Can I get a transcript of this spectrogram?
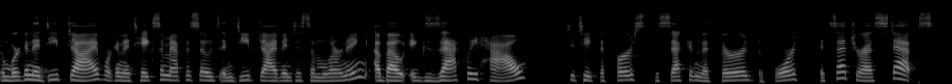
And we're going to deep dive. We're going to take some episodes and deep dive into some learning about exactly how to take the first, the second, the third, the fourth, etc. steps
